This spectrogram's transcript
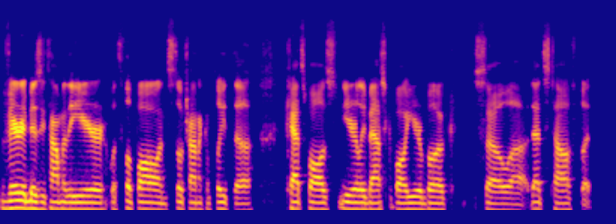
very busy time of the year with football and still trying to complete the Cats' Pause yearly basketball yearbook. So uh, that's tough, but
